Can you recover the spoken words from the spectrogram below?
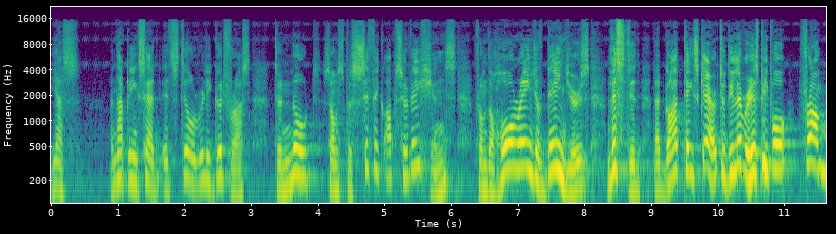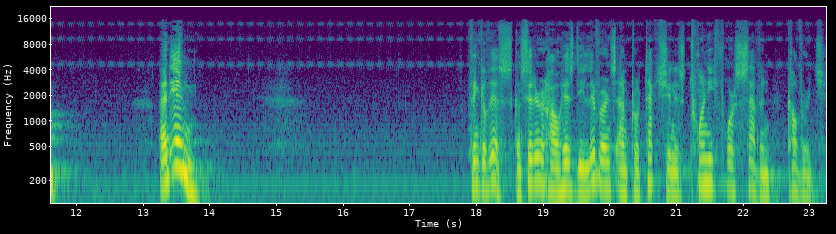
Yes, and that being said, it's still really good for us to note some specific observations from the whole range of dangers listed that God takes care to deliver his people from and in. Think of this. Consider how his deliverance and protection is 24 7 coverage.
